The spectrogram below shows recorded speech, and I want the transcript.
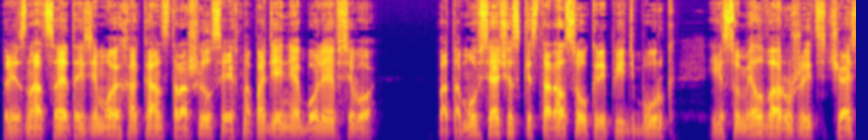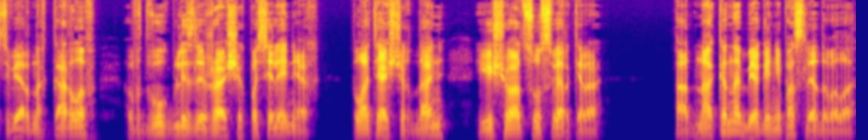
Признаться, этой зимой Хакан страшился их нападения более всего, потому всячески старался укрепить Бург и сумел вооружить часть верных карлов в двух близлежащих поселениях, платящих дань еще отцу Сверкера. Однако набега не последовало.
